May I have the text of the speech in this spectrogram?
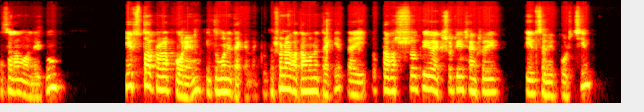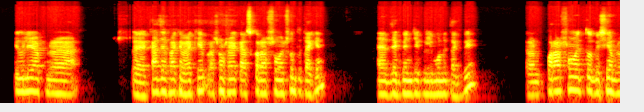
আসসালামু আলাইকুম। টিপস তো আপনারা পড়েন কিন্তু মনে থাকে না। কিন্তু শোনা কথা মনে থাকে। তাই অত্যাবশ্যকীয় ১০০ টি সাংসারিক টিপস আমি পড়ছি। এগুলি আপনারা কাজের ফাঁকে, ফাঁকে বা সংসারে কাজ করার সময় শুনতে থাকেন। দেখবেন যে এগুলি মনে থাকবে। কারণ পড়ার সময় তো বেশি আমরা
